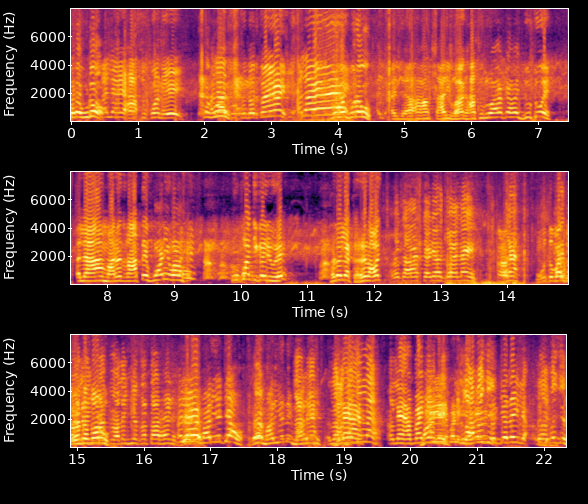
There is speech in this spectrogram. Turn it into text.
હેડો ઉડો. અલ્યા એ હાસુ કોણ હે? અલ્યા, નથી કહે. અલ્યા એ! અલ્યા તારી વાઘ હાસુ લો આવ્યો કે હવે જૂઠું હે? અલ્યા મારે તો રાતે પાણી વાળે ઉપાજી કર્યું હે. હડો લે ઘરે રાવ હવે તો આ ચડ્યો તો લઈ હું તો મારી ઘરે દોરું લઈને જતા રહે લે. મારીએ જાઓ. લે. મારીએ નહીં મારીએ લે. લે અબા મારીએ પણ જગ્યા નહીં લે. અબા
